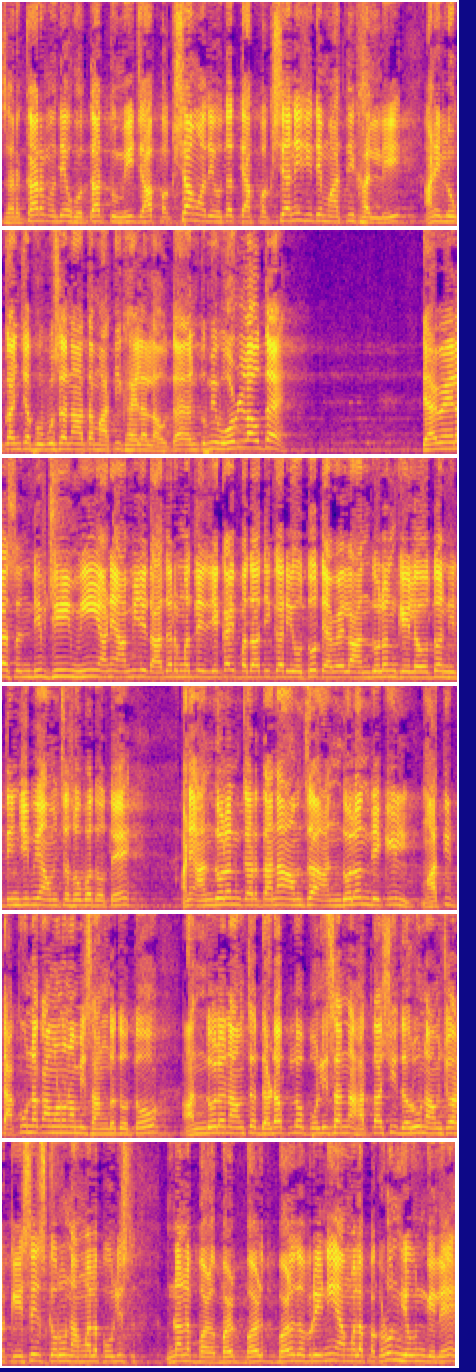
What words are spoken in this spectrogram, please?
सरकारमध्ये होतात तुम्ही ज्या पक्षामध्ये होतात त्या पक्षाने जिथे माती खाल्ली आणि लोकांच्या फुफ्फुसांना आता माती खायला लावताय आणि तुम्ही वोट लावताय. त्यावेळेला संदीपजी मी आणि आम्ही जे दादरमधले जे काही पदाधिकारी होतो त्यावेळेला आंदोलन केलं होतं. नितीनजी बी आमच्यासोबत होते. आणि आंदोलन करताना आमचं आंदोलन देखील माती टाकू नका म्हणून आम्ही सांगत होतो. आंदोलन आमचं दडपलं. पोलिसांना हाताशी धरून आमच्यावर केसेस करून आम्हाला पोलीस ना बळ बळ बळ बळजबरीने आम्हाला पकडून घेऊन गेले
